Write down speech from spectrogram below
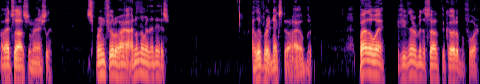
Oh, that's awesome, Ashley. Springfield, Ohio. I don't know where that is. I live right next to Ohio, but by the way, if you've never been to South Dakota before,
